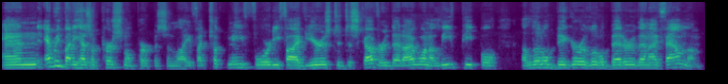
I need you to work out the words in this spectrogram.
And everybody has a personal purpose in life. It took me 45 years to discover that I want to leave people a little bigger, a little better than I found them.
